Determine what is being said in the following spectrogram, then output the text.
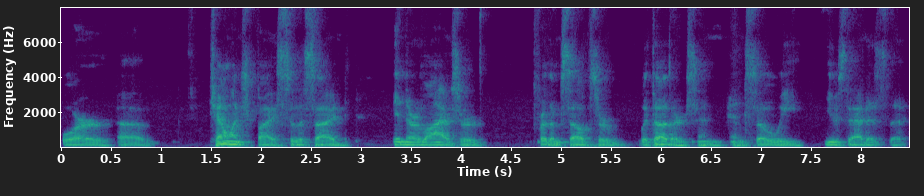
or challenged by suicide in their lives or for themselves or with others, and and so we use that as the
